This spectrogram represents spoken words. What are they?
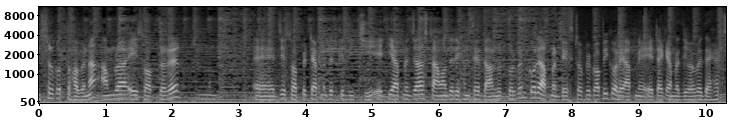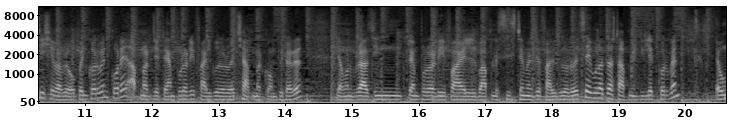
ইনস্টল করতে হবে না। আমরা এই সফটওয়্যারের যে সফটওয়্যারটি আপনাদেরকে দিচ্ছি, এটি আপনি জাস্ট আমাদের এখান থেকে ডাউনলোড করবেন, করে আপনার ডেস্কটপে কপি করে আপনি এটাকে আমরা যেভাবে দেখাচ্ছি, সেভাবে ওপেন করবেন, করে আপনার যে টেম্পোরারি ফাইলগুলো রয়েছে আপনার কম্পিউটারের যেমন ব্রাউজিং টেম্পোরারি ফাইল বা আপনার সিস্টেমের যে ফাইলগুলো রয়েছে, এগুলো জাস্ট আপনি ডিলিট করবেন এবং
